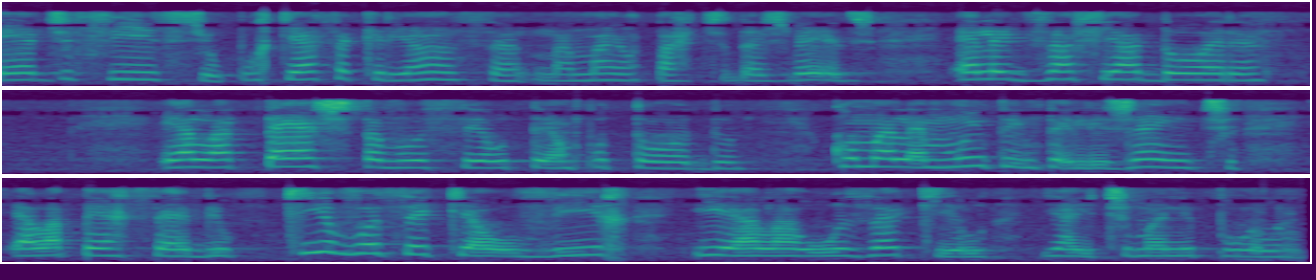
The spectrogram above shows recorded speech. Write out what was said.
É difícil, porque essa criança, na maior parte das vezes, ela é desafiadora, ela testa você o tempo todo. Como ela é muito inteligente, ela percebe o que você quer ouvir e ela usa aquilo. E aí te manipula.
